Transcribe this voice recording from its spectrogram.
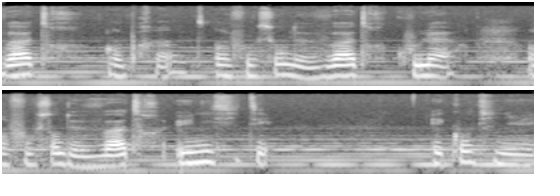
votre empreinte, en fonction de votre couleur, en fonction de votre unicité et continuez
